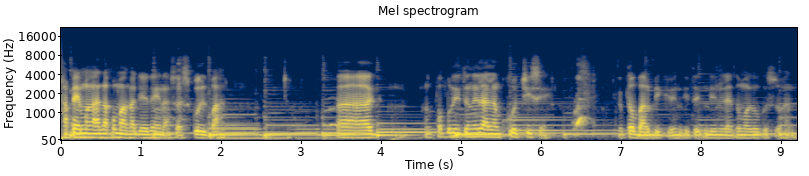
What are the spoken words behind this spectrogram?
Kapag mga anak ko mga kadede, nasa school pa. Pag ang paborito nila, alam ko cheese eh. Ito barbecue, hindi, hindi nila ito magugustuhan.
